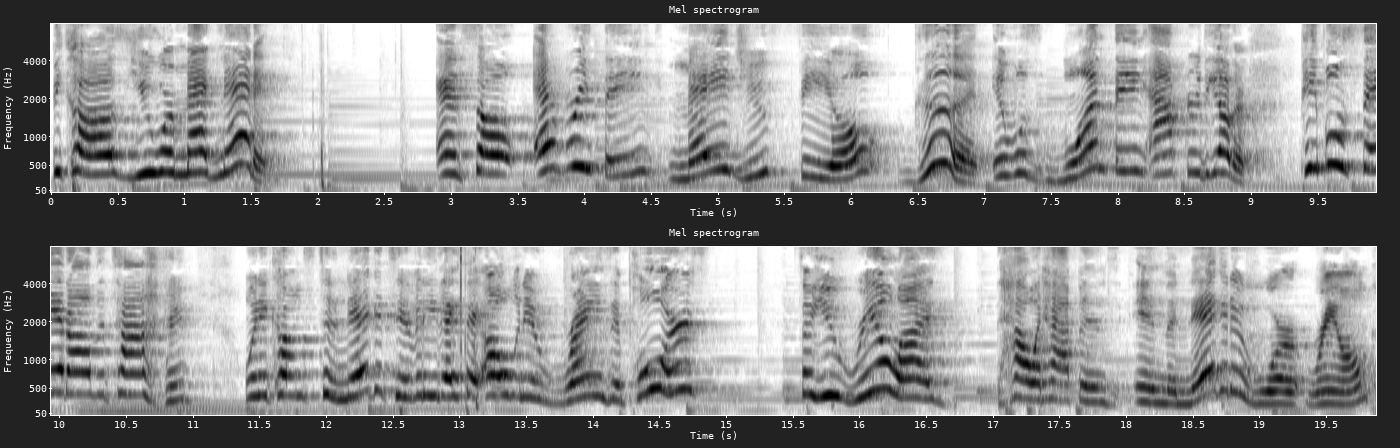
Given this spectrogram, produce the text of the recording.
because you were magnetic. And so everything made you feel good. It was one thing after the other. People say it all the time when it comes to negativity. They say, oh, when it rains, it pours. So you realize how it happens in the negative realm,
